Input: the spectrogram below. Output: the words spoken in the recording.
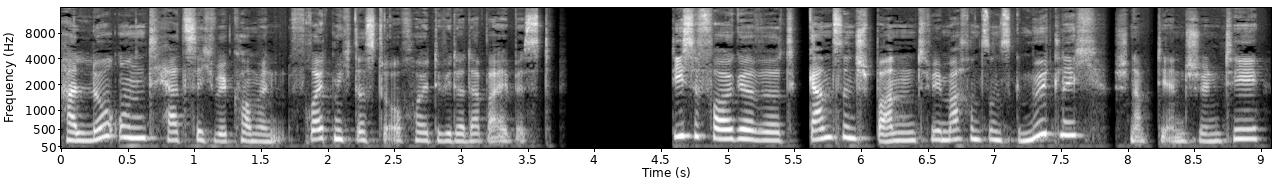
Hallo und herzlich willkommen. Freut mich, dass du auch heute wieder dabei bist. Diese Folge wird ganz entspannt. Wir machen es uns gemütlich, schnapp dir einen schönen Tee.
